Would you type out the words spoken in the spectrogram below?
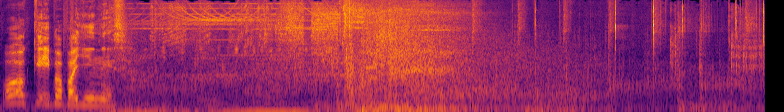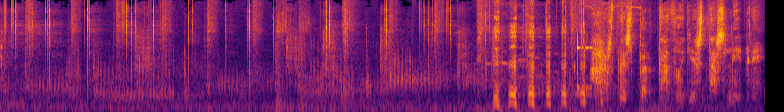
Ok, papayines. Has despertado y estás libre.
